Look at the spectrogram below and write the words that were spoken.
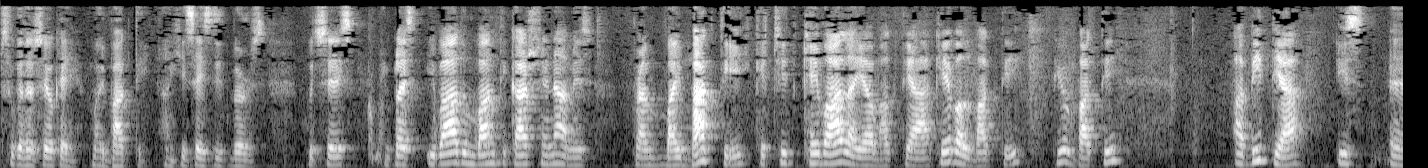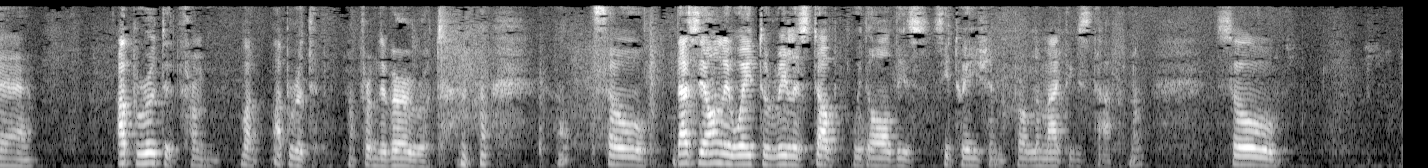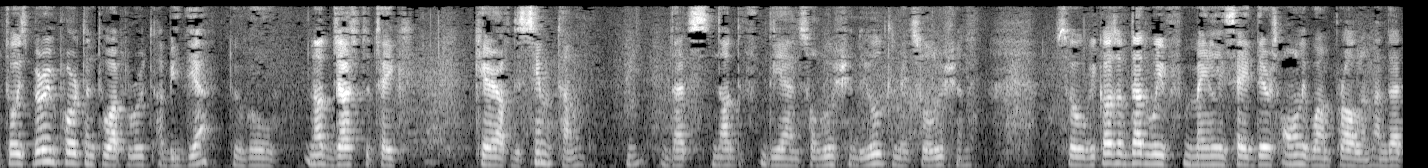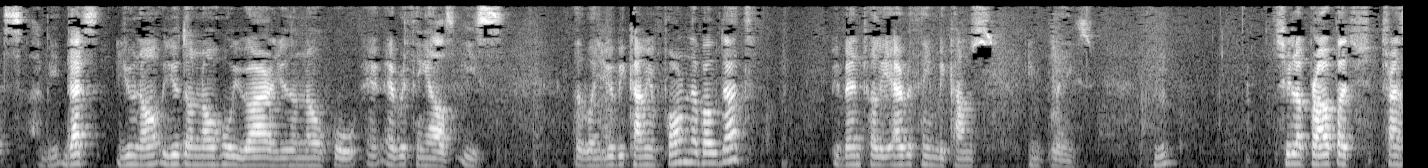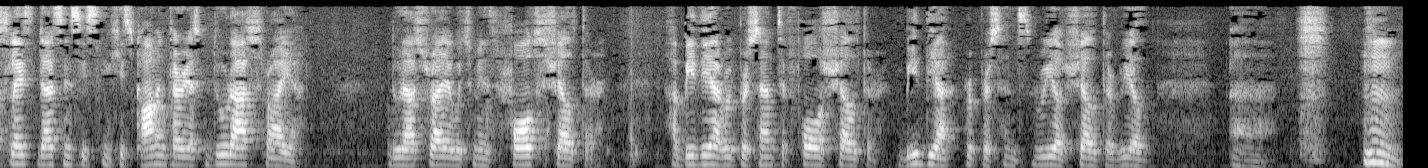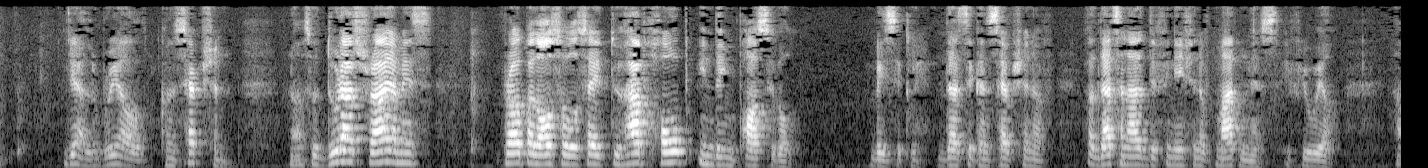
Sukadeva say, okay, by bhakti. And he says this verse, which says, implies, Ivadum Banti Karshinam is from by bhakti, kechit kevalaya bhaktya, keval bhakti, pure bhakti, avidya is uh, uprooted from, well, uprooted from the very root. so that's the only way to really stop with all this situation, problematic stuff. No? So, so it's very important to uproot avidya, to go not just to take care of the symptom, that's not the end solution, the ultimate solution. So because of that, we've mainly said there's only one problem, and that's that's you know you don't know who you are, you don't know who everything else is. But when you become informed about that, eventually everything becomes in place. Hmm? Srila Prabhupada translates that in his, in his commentary as Durasraya. Durasraya, which means false shelter. Avidya represents a false shelter. Vidya represents real shelter, real, uh, yeah, real conception. No? So Durasraya means, Prabhupada also will say, to have hope in the impossible, basically. That's the conception of, well, that's another definition of madness, if you will.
